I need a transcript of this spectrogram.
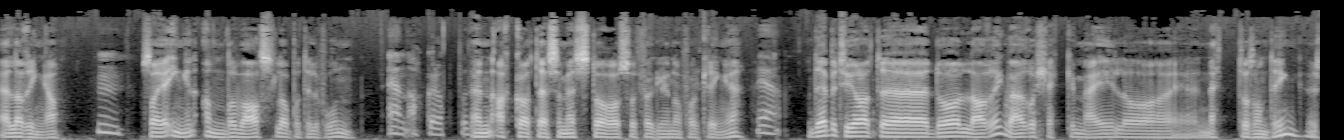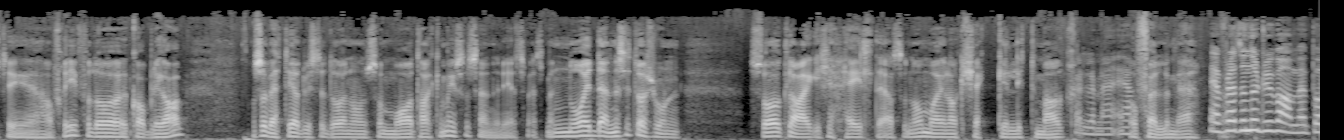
eller ringe. Mm. Så har jeg ingen andre varsler på telefonen enn akkurat på det. Enn akkurat SMS, da, og selvfølgelig når folk ringer. Ja. Det betyr at uh, da lar jeg være å sjekke mail og uh, nett og sånne ting hvis jeg har fri, for da kobler jeg av. Og så vet jeg at hvis det da er noen som må ha tak i meg, så sender de SMS. Men nå i denne situasjonen så klarer jeg ikke helt det. Altså, nå må jeg nok sjekke litt mer følge med. Ja. og følge med. Ja, for at når du var med på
